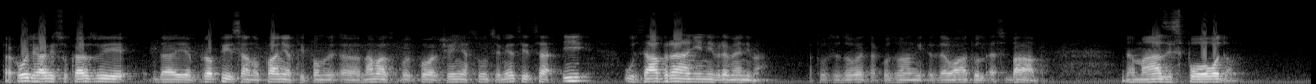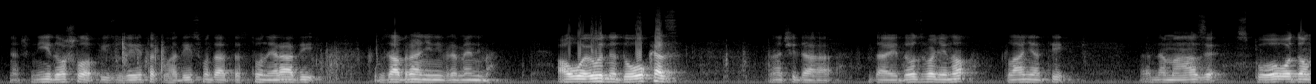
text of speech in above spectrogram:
Također hadis ukazuje da je propisano klanjati e, namaz povraćenja sunce mjeseca i u zabranjenim vremenima. A to se zove takozvani devatul esbab. Namazi s povodom. Znači nije došlo izuzetak u hadismu da, da se to ne radi u zabranjenim vremenima. A ovo je ujedno dokaz znači da, da je dozvoljeno klanjati e, namaze s povodom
